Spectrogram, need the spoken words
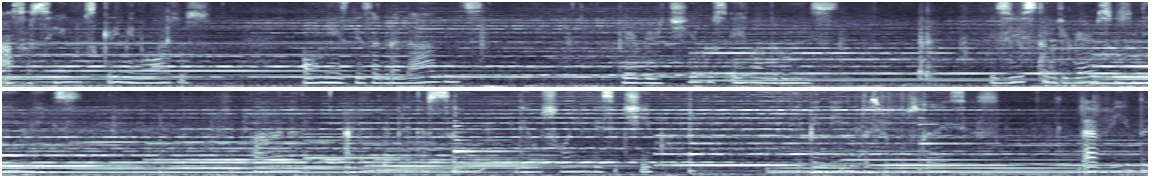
assassinos, criminosos, homens desagradáveis pervertidos e ladrões. Existem diversos níveis para a interpretação de um sonho desse tipo, dependendo das circunstâncias, da vida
